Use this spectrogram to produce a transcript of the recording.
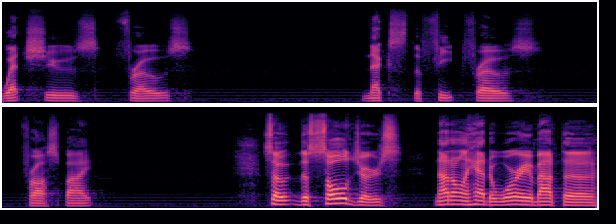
wet shoes, froze. Next, the feet froze, frostbite. So the soldiers not only had to worry about the,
